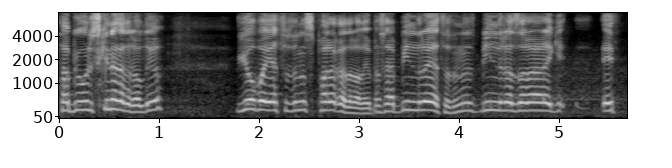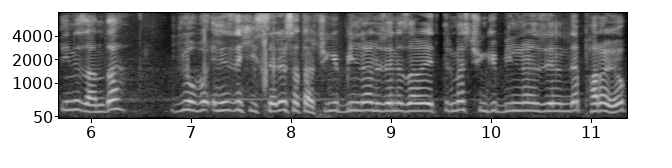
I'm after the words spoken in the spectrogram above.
Tabii o riski ne kadar alıyor? Viyoba yatırdığınız para kadar alıyor. Mesela 1000 lira yatırdınız. 1000 lira zarar ettiğiniz anda Viyoba elinizdeki hisseleri satar. Çünkü 1000 liranın üzerine zarar ettirmez. Çünkü 1000 liranın üzerinde para yok.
